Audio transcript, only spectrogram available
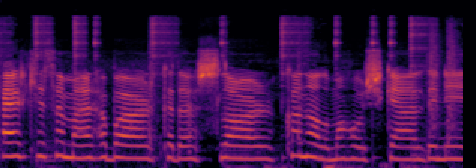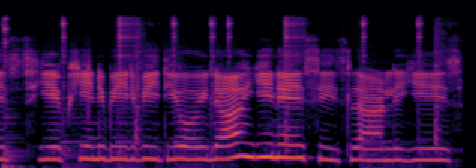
Herkese merhaba arkadaşlar. Kanalıma hoş geldiniz. Yepyeni bir videoyla yine sizlerleyiz.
